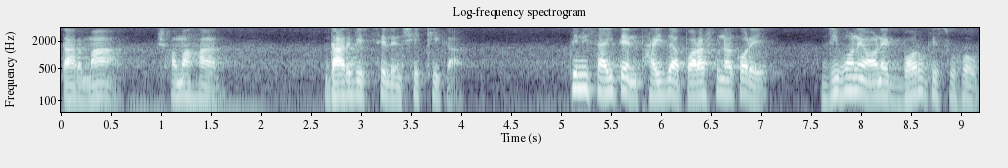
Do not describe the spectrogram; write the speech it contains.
তার মা সমাহার, দারবিশ ছিলেন শিক্ষিকা। তিনি চাইতেন ফাইজা পড়াশোনা করে জীবনে অনেক বড় কিছু হোক।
